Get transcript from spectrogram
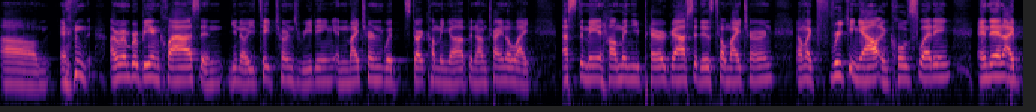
Um, and I remember being in class, and you know, you take turns reading, and my turn would start coming up, and I'm trying to like estimate how many paragraphs it is till my turn. I'm like freaking out and cold sweating. And then I,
